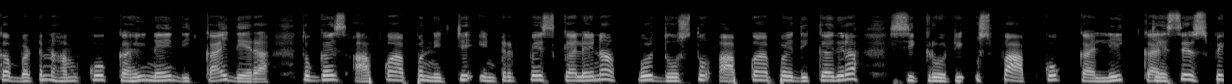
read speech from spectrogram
का बटन हमको कहीं नहीं दिखाई दे रहा। तो गैस, आपको यहाँ पर नीचे इंटरफेस कर लेना और दोस्तों, आपको यहाँ पर दिखाई दे रहा सिक्योरिटी। उस पर आपको क्लिक कैसे उस पर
